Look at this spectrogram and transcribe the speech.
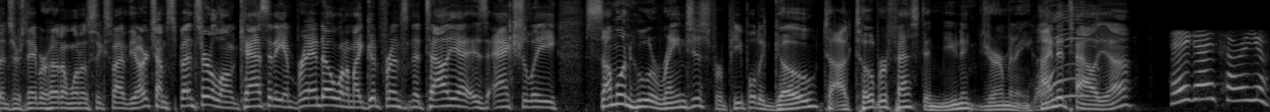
Spencer's Neighborhood on 1065 The Arch. I'm Spencer, along with Cassidy and Brando. One of my good friends, Natalia, is actually someone who arranges for people to go to Oktoberfest in Munich, Germany. Hi, Natalia. Hey guys, how are you?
